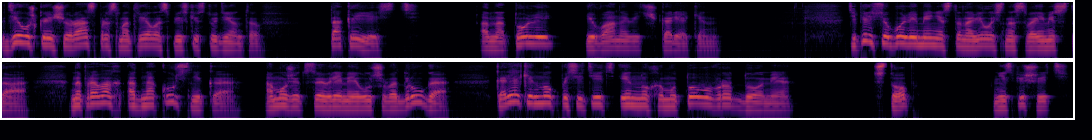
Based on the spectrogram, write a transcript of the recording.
Девушка еще раз просмотрела списки студентов. Так и есть. Анатолий Иванович Корякин. Теперь все более-менее становилось на свои места. На правах однокурсника, а может, в свое время и лучшего друга, Корякин мог посетить Инну Хомутову в роддоме. Стоп! Не спешить.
